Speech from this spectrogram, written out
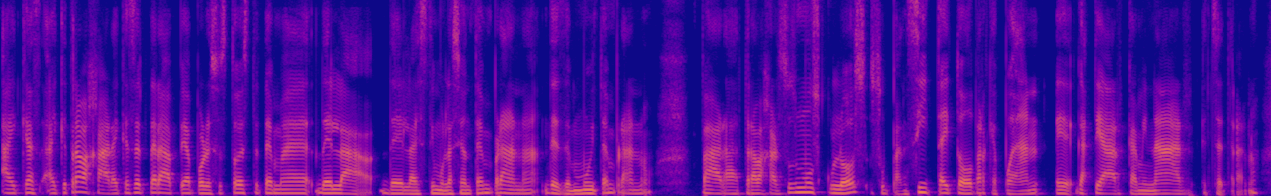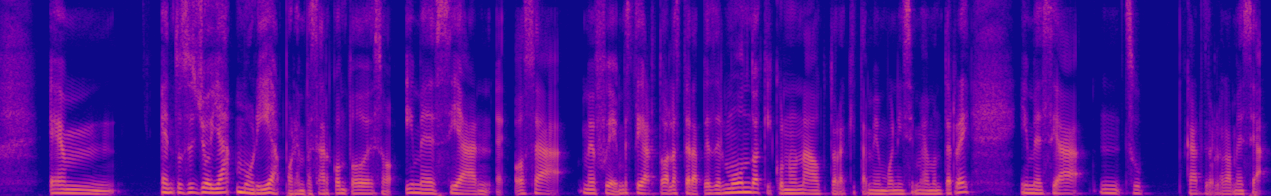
hay que, hay que trabajar, hay que hacer terapia, por eso es todo este tema de la, de la estimulación temprana, desde muy temprano, para trabajar sus músculos, su pancita y todo, para que puedan eh, gatear, caminar, etcétera, ¿no? Em, entonces yo ya moría por empezar con todo eso y me decían, eh, o sea, me fui a investigar todas las terapias del mundo aquí con una doctora aquí también buenísima de Monterrey y me decía, mm, su cardióloga me decía,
